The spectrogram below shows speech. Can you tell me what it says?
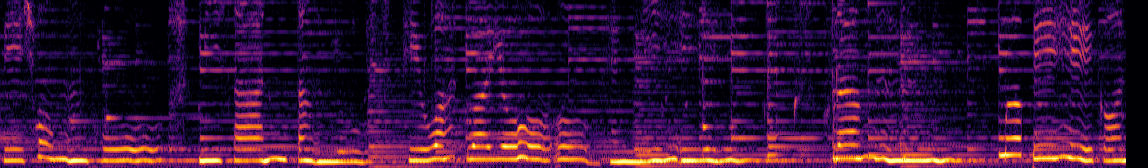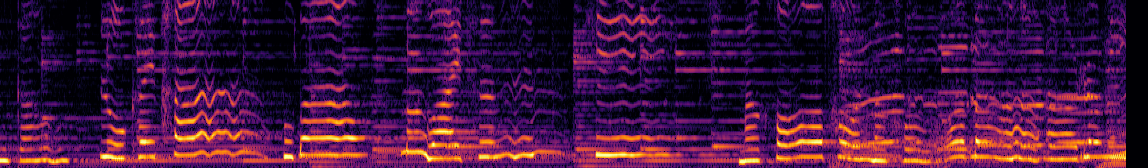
สีชมพู มีสารตั้งอยู่ ที่วัดวายโยแห่งนี้ ครั้งหนึ่ง เมื่อปีก่อนเก่า ลูกเคยพาผู้บ่าวมาไหว้ถึงที่ มาขอพรมาขอบารมี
